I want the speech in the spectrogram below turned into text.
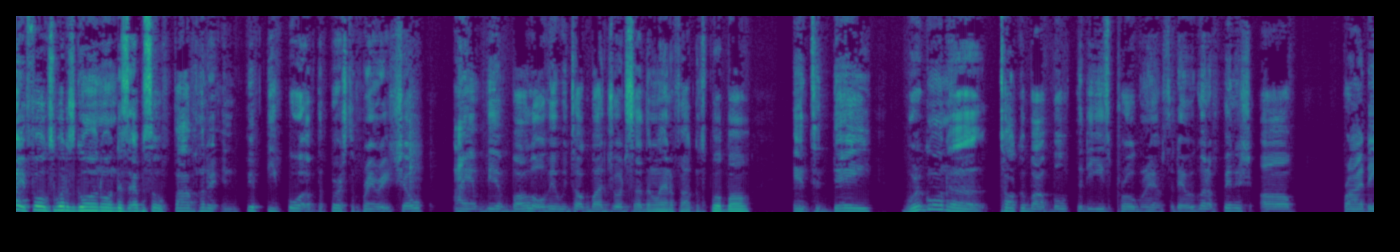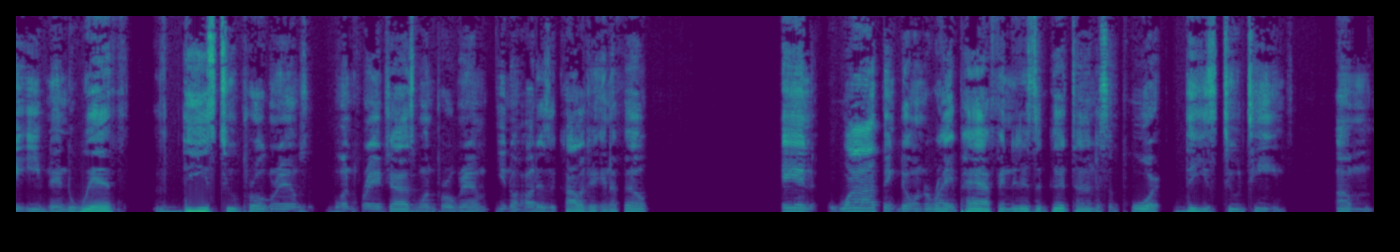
right, folks, what is going on? This is episode 554 of the First and Frame Rate Show. I am Viv Baller. Over here, we talk about Georgia Southern Atlanta Falcons football. And today, we're going to talk about both of these programs today. We're going to finish off Friday evening with these two programs one franchise, one program. You know how it is at college and NFL. And why I think they're on the right path. And it is a good time to support these two teams. Um,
